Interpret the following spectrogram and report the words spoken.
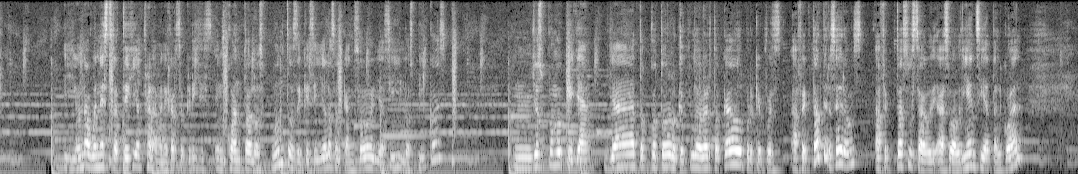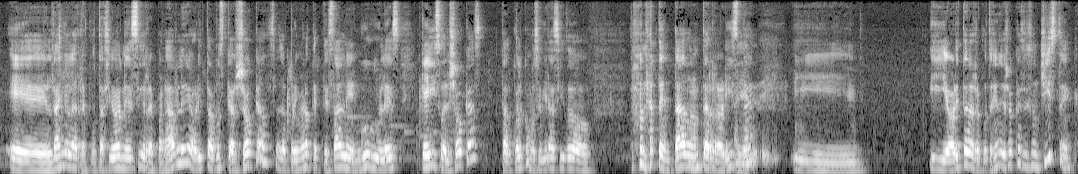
y una buena estrategia para manejar su crisis. En cuanto a los puntos de que si ya los alcanzó y así los picos, mm, yo supongo que ya, ya tocó todo lo que pudo haber tocado porque pues afectó a terceros, afectó a su, a su audiencia tal cual el daño a la reputación es irreparable. Ahorita buscas Shokas, lo primero que te sale en Google es ¿qué hizo el Shokas? Tal cual como si hubiera sido un atentado, un terrorista. Y, y ahorita la reputación de Shokas es un chiste.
